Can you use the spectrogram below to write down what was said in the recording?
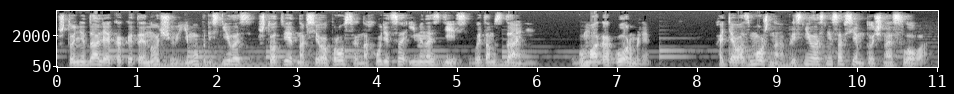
что не далее, как этой ночью, ему приснилось, что ответ на все вопросы находится именно здесь, в этом здании, в бумагах Гормле. Хотя, возможно, приснилось не совсем точное слово –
